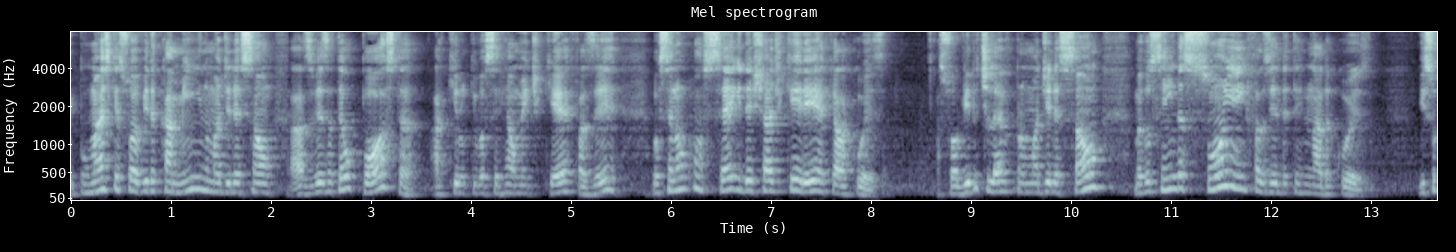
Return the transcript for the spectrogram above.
e por mais que a sua vida caminhe numa direção, às vezes até oposta àquilo que você realmente quer fazer, você não consegue deixar de querer aquela coisa. A sua vida te leva para uma direção, mas você ainda sonha em fazer determinada coisa. Isso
